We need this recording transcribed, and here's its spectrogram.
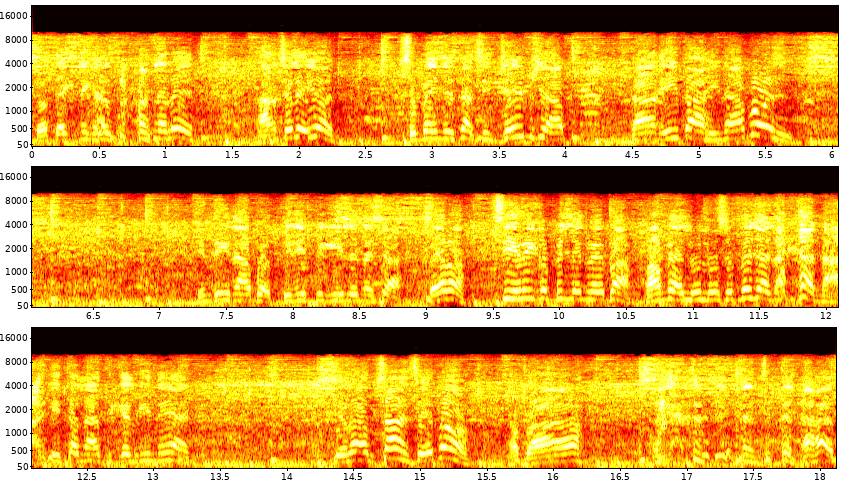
So, technical foul na rin. Actually, yun. Sumenyos na si James Shop, nakakita, hinabol. Hindi inabot, pinipigilan na siya. Pero si Rico Villanueva, mamaya lulusog na dyan. Ayan, nakakita natin kanina yan. Si Rob Sanz, ito. Aba, nandiyan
